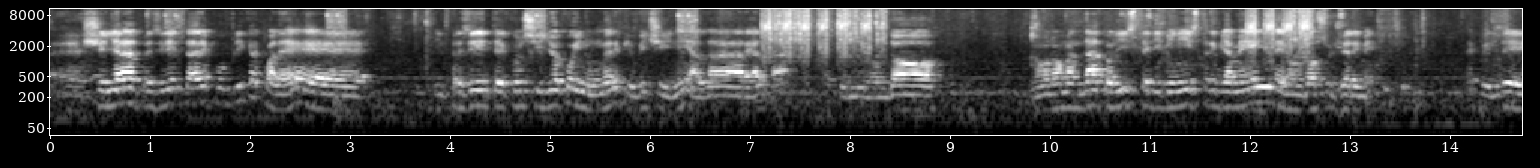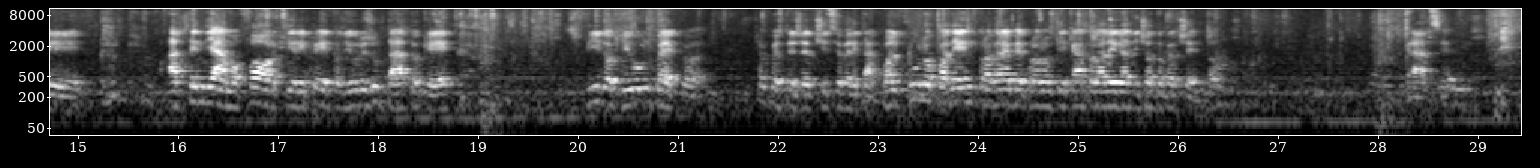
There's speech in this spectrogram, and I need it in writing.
eh, sceglierà il Presidente della Repubblica qual è il Presidente del Consiglio con i numeri più vicini alla realtà. Quindi non, do, non ho mandato liste di ministri via mail e non do suggerimenti. E quindi attendiamo forti, ripeto, di un risultato che sfido chiunque, ecco, c'è questo esercizio verità, qualcuno qua dentro avrebbe pronosticato la Lega al 18%? Grazie.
